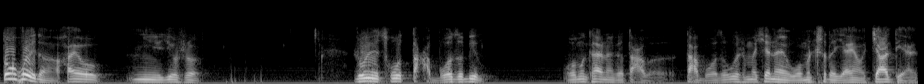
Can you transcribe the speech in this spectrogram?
都会的。还有你就是容易出大脖子病。我们看那个大大脖子，为什么现在我们吃的盐要加碘？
